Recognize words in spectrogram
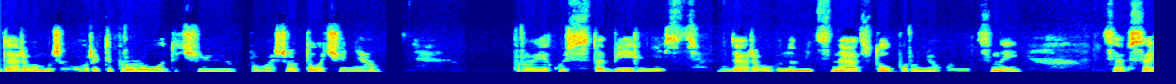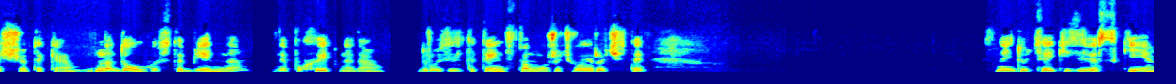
Дерево може говорити про родичів, про ваше оточення, про якусь стабільність. Дерево, воно міцне, стовбур у нього міцний. Це все, що таке надовго, стабільне, непохитне. Да? Друзі з дитинства можуть виручити. Знайдуться якісь зв'язки.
